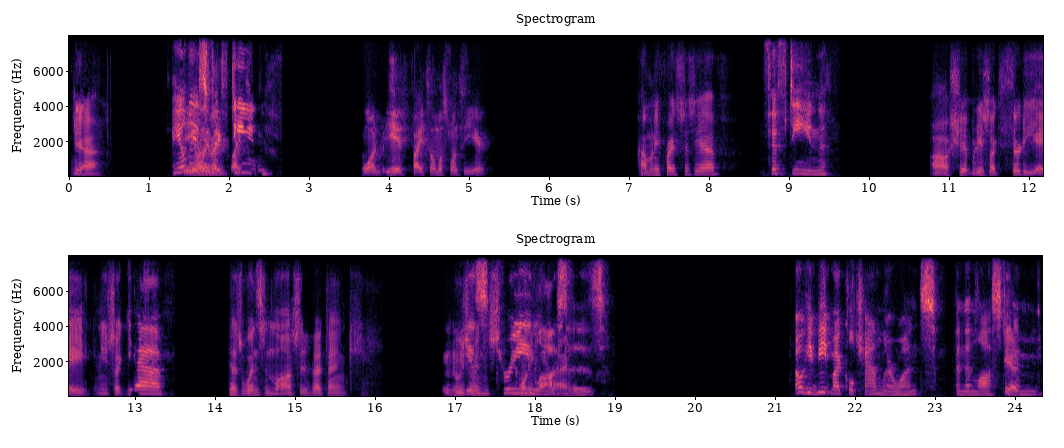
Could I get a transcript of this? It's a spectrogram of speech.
yeah. he only He has only makes, like, 15. One he fights almost once a year. How many fights does he have? 15. Oh shit! But he's like 38, and he's like Yeah, He has wins and losses. I think. Mhm. he has three 25. losses. Oh, he beat Michael Chandler once and then lost Yeah. him.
